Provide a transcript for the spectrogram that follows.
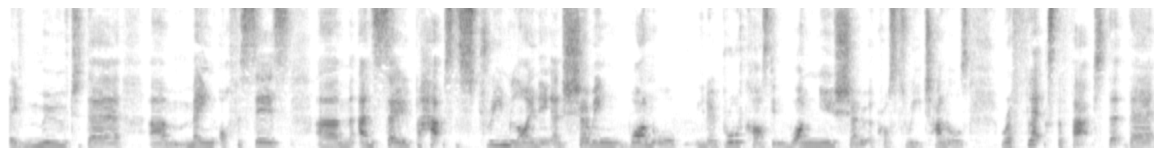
they've moved their um, main offices, um, and so perhaps the streamlining and showing one or, you know, broadcasting one one news show across three channels reflects the fact that their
